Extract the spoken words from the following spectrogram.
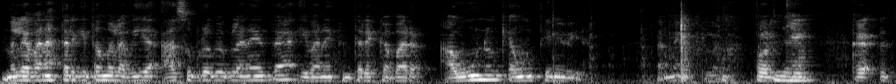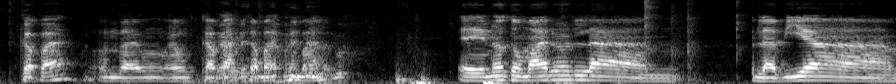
no le van a estar quitando la vida a su propio planeta y van a intentar escapar a uno que aún tiene vida? También, por loco. Porque ca- capaz, onda, es un, capaz, capaz, capaz. eh, no tomaron la, la vía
